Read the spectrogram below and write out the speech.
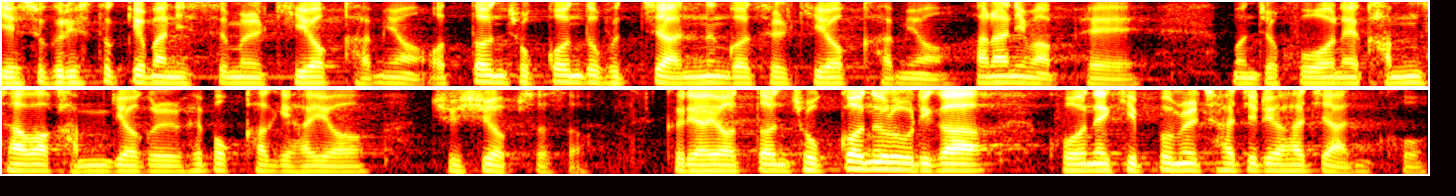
예수 그리스도께만 있음을 기억하며 어떤 조건도 붙지 않는 것을 기억하며 하나님 앞에 먼저 구원의 감사와 감격을 회복하게 하여 주시옵소서. 그리하여 어떤 조건으로 우리가 구원의 기쁨을 찾으려 하지 않고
